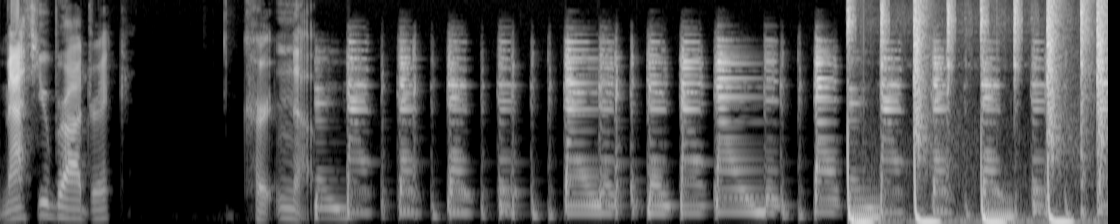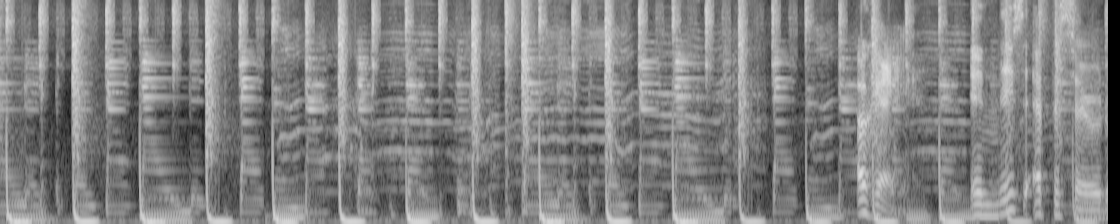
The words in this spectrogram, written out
Matthew Broderick, curtain up. Okay, in this episode,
